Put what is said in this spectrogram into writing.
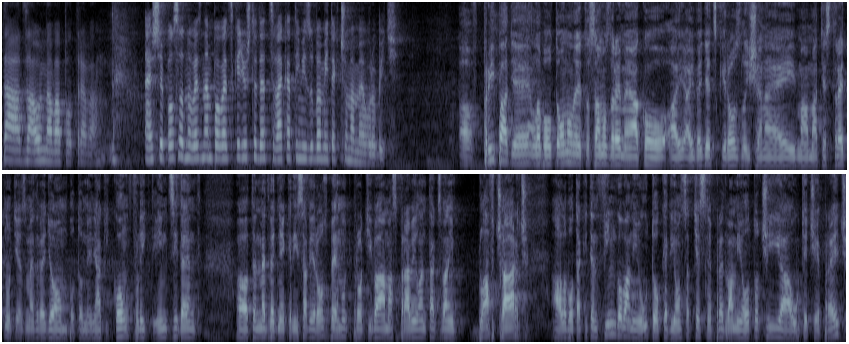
tá zaujímavá potrava. A ešte poslednú vec nám povedz, keď už teda cvaka tými zubami, tak čo máme urobiť? V prípade, lebo to ono je to samozrejme ako aj, aj vedecky rozlíšené, hej, má, máte stretnutie s medveďom, potom je nejaký konflikt, incident, ten medveď niekedy sa vie rozbehnúť proti vám a spraví len tzv. bluff charge, alebo taký ten fingovaný útok, kedy on sa tesne pred vami otočí a utečie preč.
